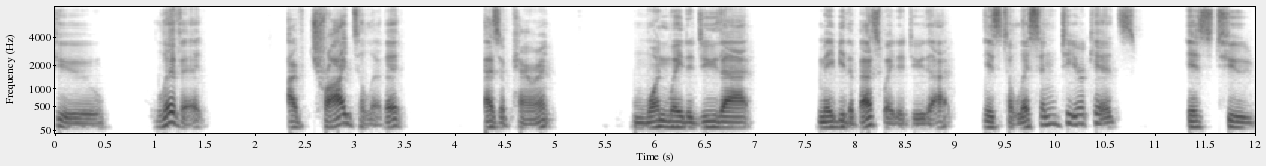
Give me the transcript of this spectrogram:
to live it. I've tried to live it as a parent. One way to do that, maybe the best way to do that, is to listen to your kids, is to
